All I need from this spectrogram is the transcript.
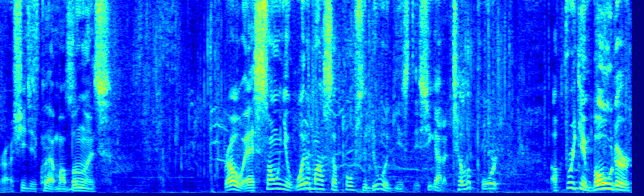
Bro, she just clapped my buns. Bro, as Sonya, what am I supposed to do against this? She got a teleport? A freaking boulder.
